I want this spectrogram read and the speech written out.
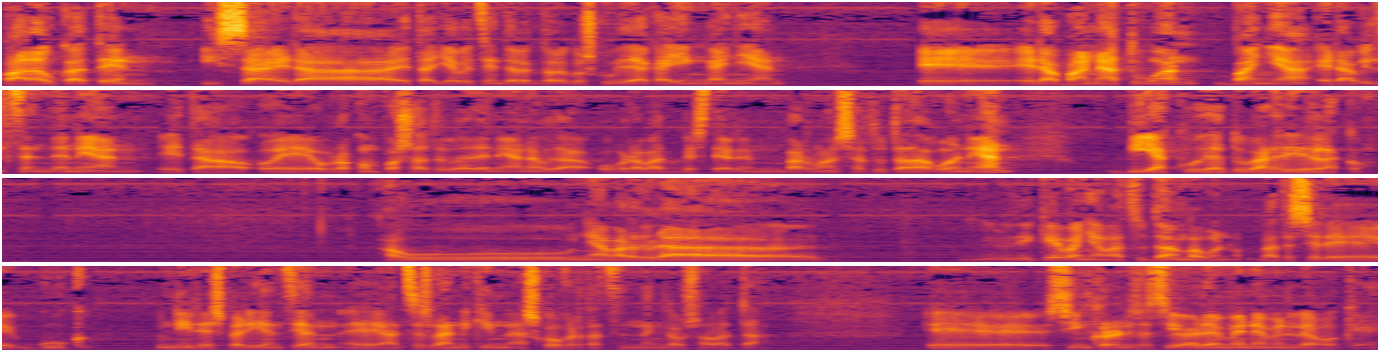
badaukaten izaera eta jabetza intelektualeko eskubideak haien gainean e, era banatuan, baina erabiltzen denean eta e, obra komposatu da denean, hau da, obra bat bestearen barruan sartuta dagoenean, biak kudeatu behar direlako. Hau nabardura dirudike, baina batzutan, ba, bueno, batez ere guk nire esperientzian e, antzeslanikin asko gertatzen den gauza bat da. E, sinkronizazio ere hemen hemen legoke.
